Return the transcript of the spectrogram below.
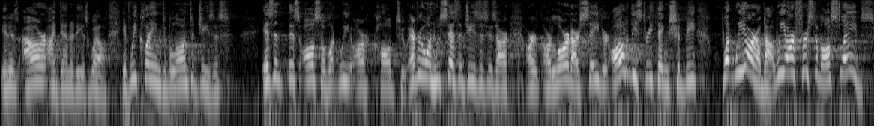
It is our identity as well. If we claim to belong to Jesus, isn't this also what we are called to? Everyone who says that Jesus is our, our, our Lord, our Savior, all of these three things should be what we are about. We are, first of all, slaves.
